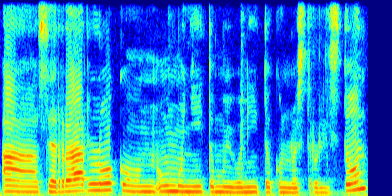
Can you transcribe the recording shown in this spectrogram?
a cerrarlo con un moñito muy bonito con nuestro listón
